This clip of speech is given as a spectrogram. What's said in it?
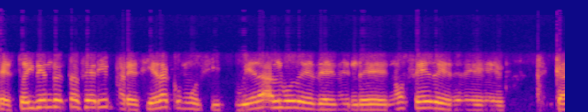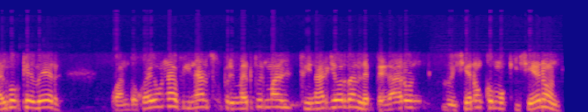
Estoy viendo esta serie y pareciera como si tuviera algo de, de, de- de, no sé, de, de- que algo que ver. Cuando juega una final, su primer final, final Jordan le pegaron, lo hicieron como quisieron.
